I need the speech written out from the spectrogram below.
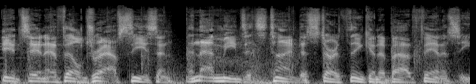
It's NFL draft season, and that means it's time to start thinking about fantasy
